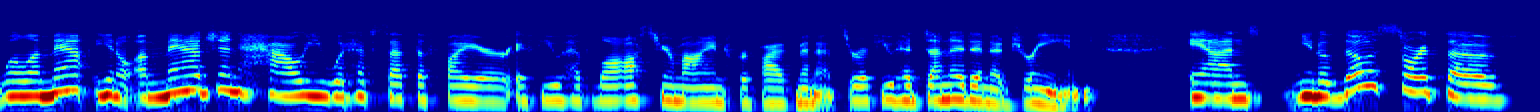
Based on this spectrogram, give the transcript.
well, ima- you know, imagine how you would have set the fire if you had lost your mind for five minutes or if you had done it in a dream. And, you know, those sorts of,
